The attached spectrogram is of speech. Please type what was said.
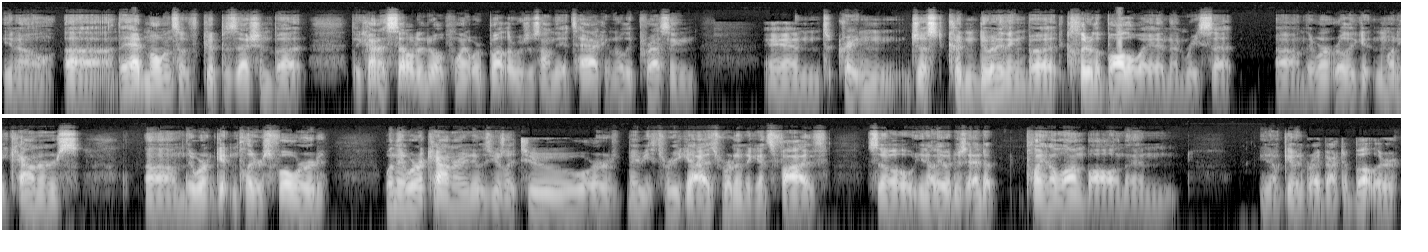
You know, uh, they had moments of good possession, but they kind of settled into a point where Butler was just on the attack and really pressing, and Creighton just couldn't do anything but clear the ball away and then reset. Um, they weren't really getting money counters. Um, they weren't getting players forward. When they were countering, it was usually two or maybe three guys running against five. So, you know, they would just end up playing a long ball and then, you know, giving it right back to Butler.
